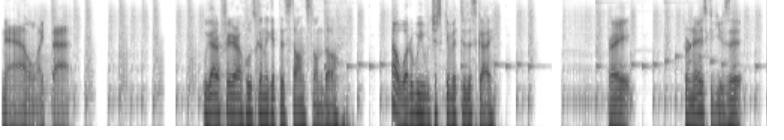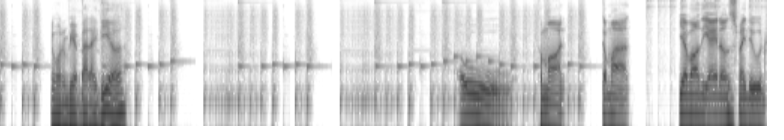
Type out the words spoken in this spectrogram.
Nah, I don't like that. We gotta figure out who's gonna get this Dawnstone, though. Oh, what do we just give it to this guy? Right? Tornadus could use it. It wouldn't be a bad idea. Oh, come on. Come on. You have all the items, my dude.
